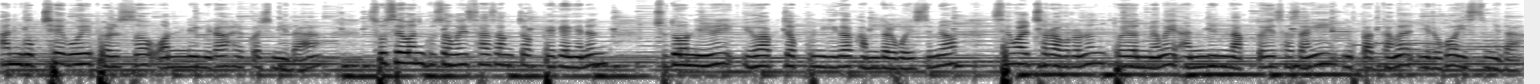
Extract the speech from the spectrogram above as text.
한국 최고의 별서 원림이라 할 것입니다. 소세원 구성의 사상적 배경에는 주도니의 유학적 분위기가 감돌고 있으며 생활 철학으로는 도연명의 안빈낙도의 사상이 밑바탕을 이루고 있습니다.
